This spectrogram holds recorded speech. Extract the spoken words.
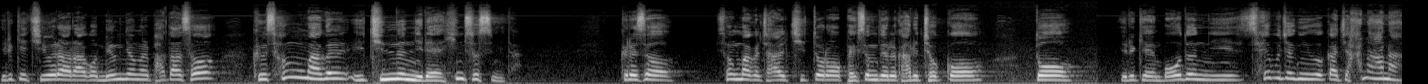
이렇게 지으라라고 명령을 받아서 그 성막을 짓는 일에 힘썼습니다. 그래서 성막을 잘 짓도록 백성들을 가르쳤고 또 이렇게 모든 이 세부적인 것까지 하나하나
